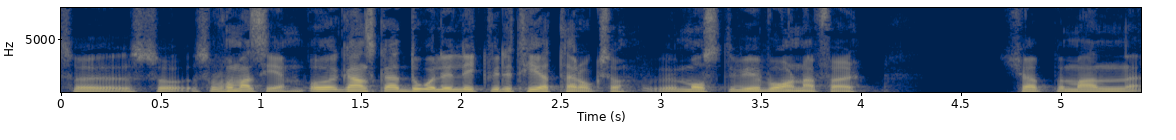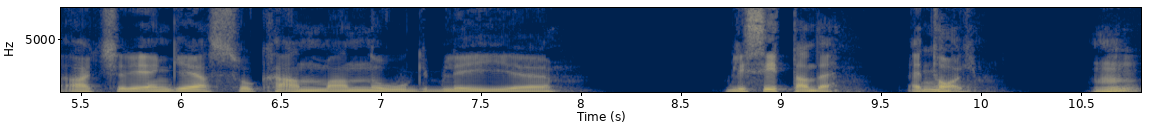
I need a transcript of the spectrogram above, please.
Så, så, så, får man se. Och ganska dålig likviditet här också, måste vi varna för. Köper man aktier i NGS så kan man nog bli, eh, bli sittande ett mm. tag. Mm. mm.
